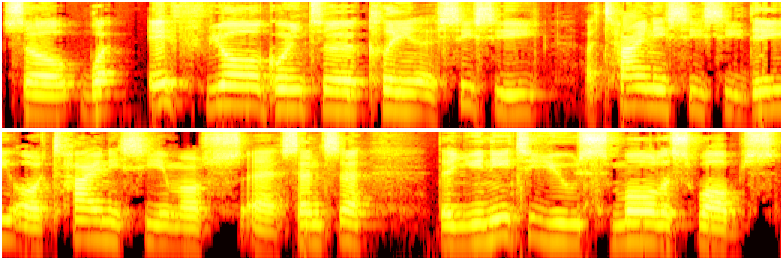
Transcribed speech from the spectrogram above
So what if you're going to clean a CC a tiny CCD or tiny CMOS uh, sensor then you need to use smaller swabs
